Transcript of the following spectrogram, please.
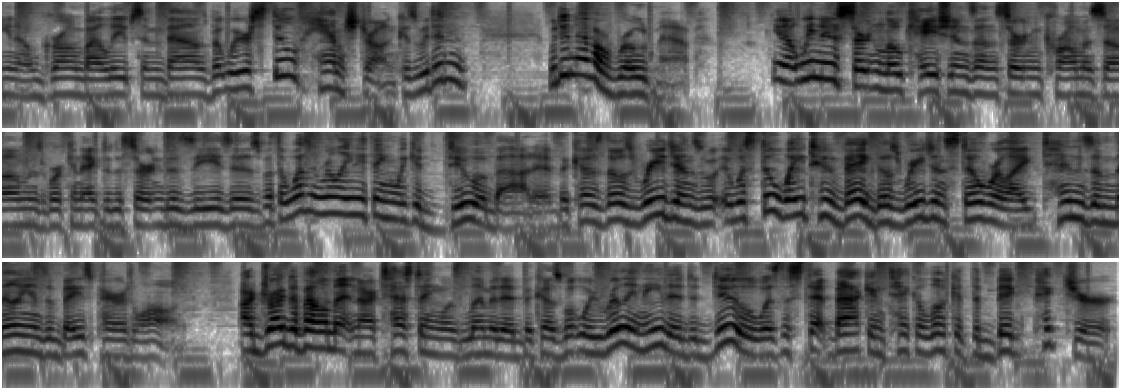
you know, grown by leaps and bounds, but we were still hamstrung because we didn't we didn't have a roadmap. You know, we knew certain locations on certain chromosomes were connected to certain diseases, but there wasn't really anything we could do about it because those regions, it was still way too vague. Those regions still were like tens of millions of base pairs long. Our drug development and our testing was limited because what we really needed to do was to step back and take a look at the big picture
